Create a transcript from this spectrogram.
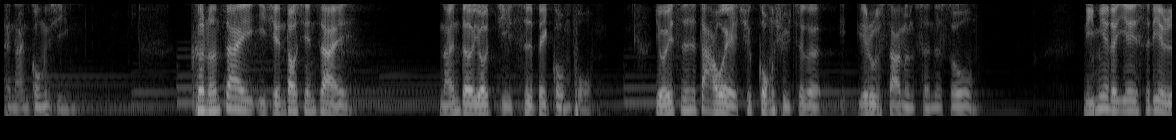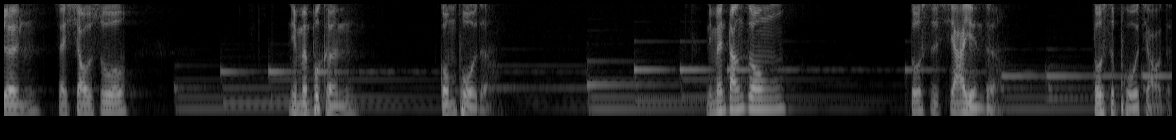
很难攻击。可能在以前到现在，难得有几次被攻破。有一次是大卫去攻取这个耶路撒冷城的时候。里面的以色列人在笑说：“你们不可能攻破的，你们当中都是瞎眼的，都是跛脚的。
